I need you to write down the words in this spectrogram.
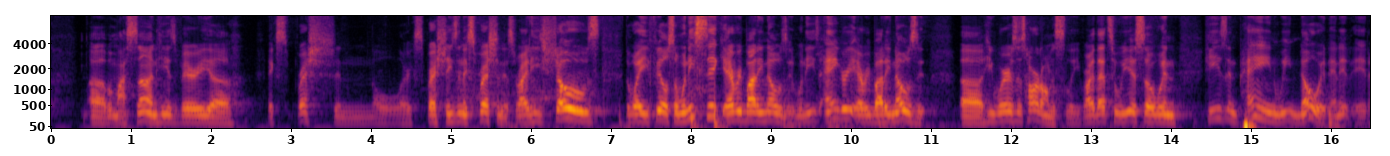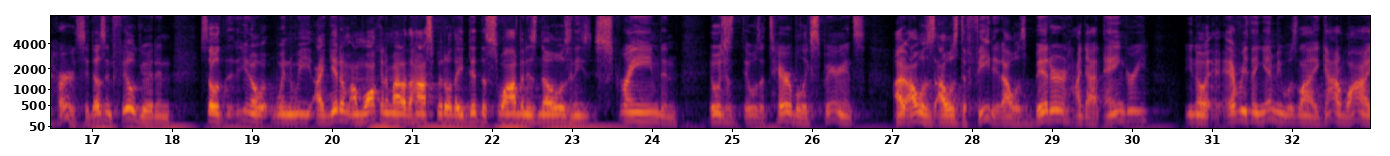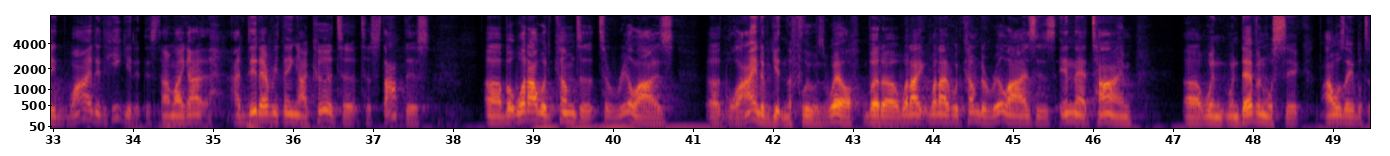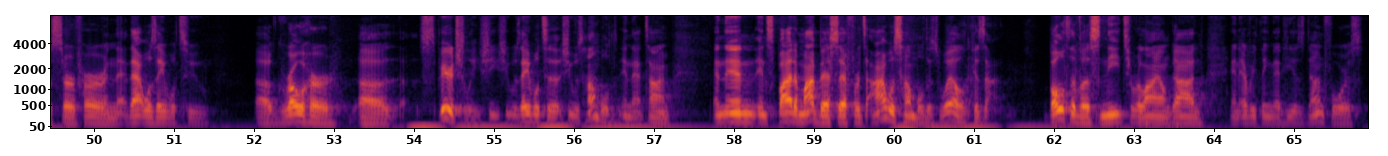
Uh, but my son, he is very uh, expressional or expression. He's an expressionist, right? He shows the way he feels. So when he's sick, everybody knows it. When he's angry, everybody knows it. Uh, he wears his heart on his sleeve, right? That's who he is. So when he's in pain, we know it, and it, it hurts. It doesn't feel good. And so you know, when we I get him, I'm walking him out of the hospital. They did the swab in his nose, and he screamed, and it was just it was a terrible experience. I, I was I was defeated. I was bitter. I got angry you know, everything in me was like, God, why, why did he get it this time? Like I, I did everything I could to, to stop this. Uh, but what I would come to, to realize, uh, well, I ended up getting the flu as well. But uh, what I, what I would come to realize is in that time, uh, when, when Devin was sick, I was able to serve her, and that, that was able to uh, grow her uh, spiritually. She, she was able to, she was humbled in that time. And then, in spite of my best efforts, I was humbled as well because both of us need to rely on God and everything that He has done for us.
